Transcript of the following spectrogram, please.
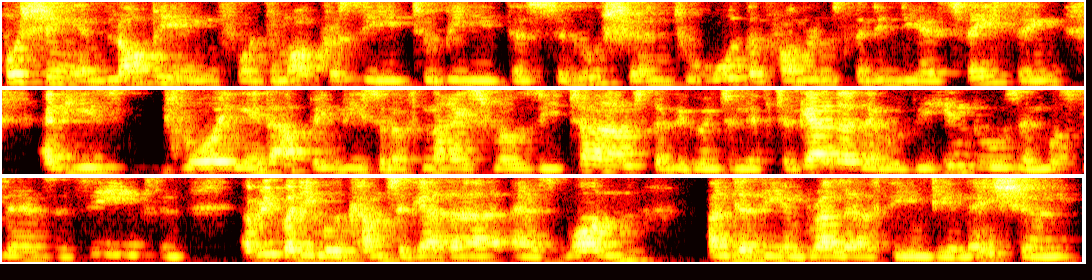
pushing and lobbying for democracy to be the solution to all the problems that India is facing. And he's drawing it up in these sort of nice, rosy terms that we're going to live together. There will be Hindus and Muslims and Sikhs, and everybody will come together as one under the umbrella of the Indian nation.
